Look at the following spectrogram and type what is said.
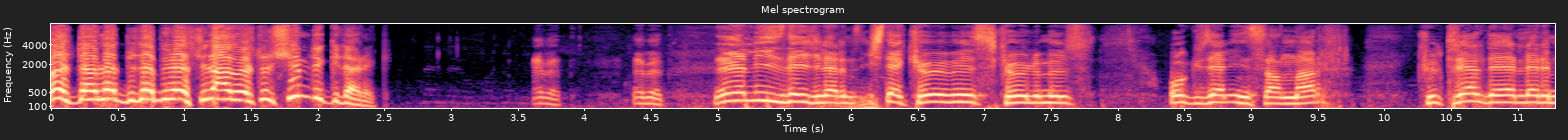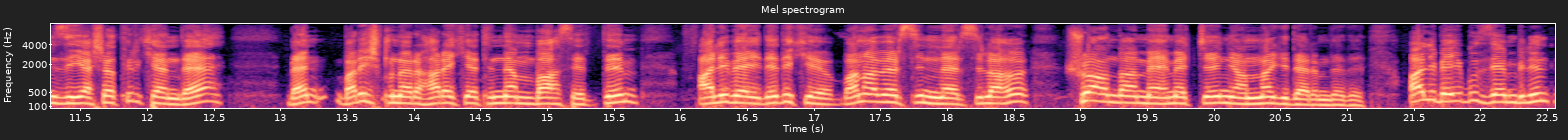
Bes devlet bize birer silah versin şimdi giderek. Evet. Evet. Değerli izleyicilerimiz işte köyümüz, köylümüz, o güzel insanlar kültürel değerlerimizi yaşatırken de ben Barış Pınarı hareketinden bahsettim. Ali Bey dedi ki bana versinler silahı şu anda Mehmetçiğin yanına giderim dedi. Ali Bey bu zembilin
